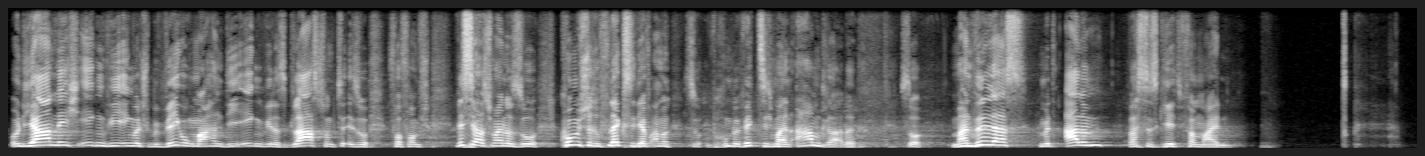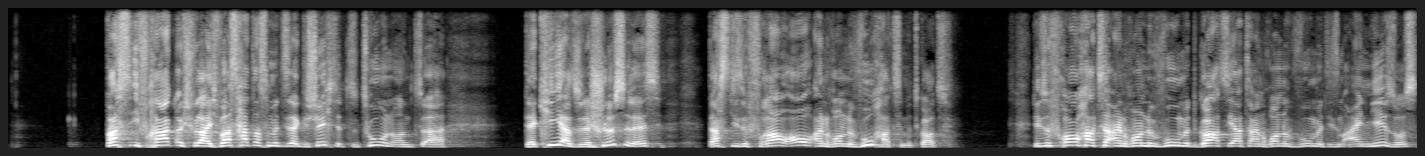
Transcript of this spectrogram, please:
und ja nicht irgendwie irgendwelche Bewegungen machen, die irgendwie das Glas vom, so, vom, wisst ihr, was ich meine? So komische Reflexe, die auf einmal, so, warum bewegt sich mein Arm gerade? So, man will das mit allem, was es geht, vermeiden. Was, ihr fragt euch vielleicht, was hat das mit dieser Geschichte zu tun? Und äh, der Key, also der Schlüssel ist, dass diese Frau auch ein Rendezvous hatte mit Gott. Diese Frau hatte ein Rendezvous mit Gott, sie hatte ein Rendezvous mit diesem einen Jesus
